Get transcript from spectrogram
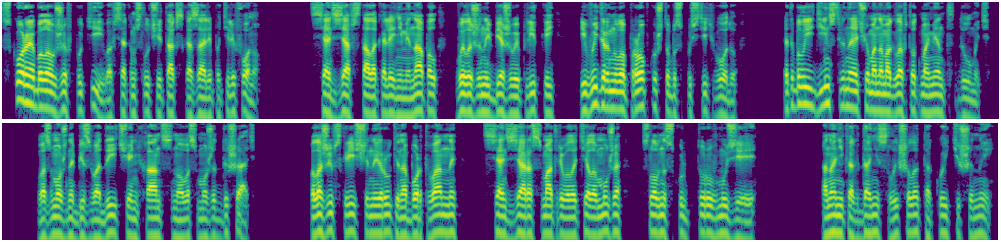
Скорая была уже в пути, во всяком случае так сказали по телефону. Сядзя встала коленями на пол, выложенный бежевой плиткой, и выдернула пробку, чтобы спустить воду. Это было единственное, о чем она могла в тот момент думать. Возможно, без воды Чэнь Хан снова сможет дышать. Положив скрещенные руки на борт ванны, Сяньцзя рассматривала тело мужа, словно скульптуру в музее. Она никогда не слышала такой тишины.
